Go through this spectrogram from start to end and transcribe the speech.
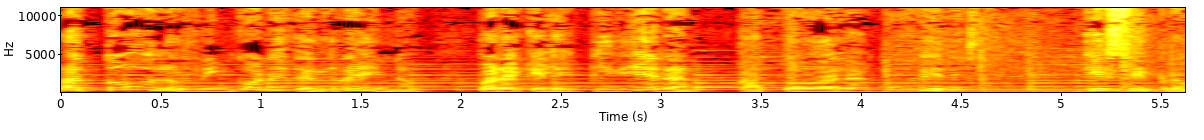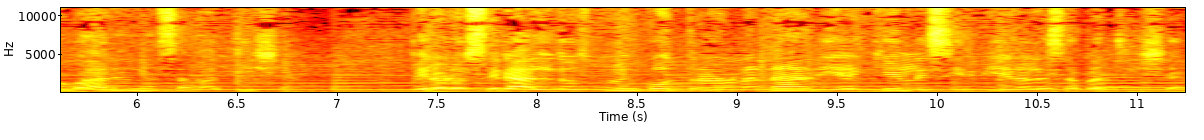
a todos los rincones del reino para que les pidieran a todas las mujeres que se probaran la zapatilla. Pero los heraldos no encontraron a nadie a quien les sirviera la zapatilla.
